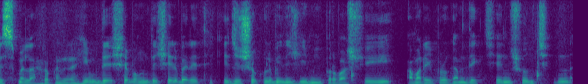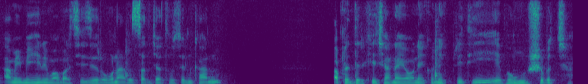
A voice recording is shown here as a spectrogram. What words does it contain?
বিসমিল্লাহ রহমান রাহিম। দেশ এবং দেশের বাইরে থেকে যে সকল বিদেশি প্রবাসী আমার এই প্রোগ্রাম দেখছেন, শুনছেন, আমি মেহেরিম আবাসিজের ওনার সাজ্জাদ হোসেন খান। আপনাদেরকে জানাই অনেক অনেক প্রীতি এবং শুভেচ্ছা।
